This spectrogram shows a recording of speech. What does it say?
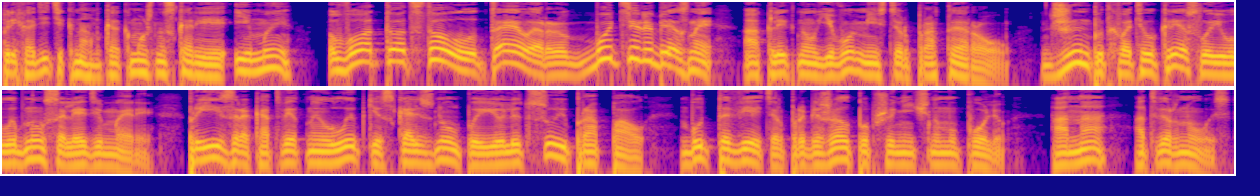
Приходите к нам как можно скорее, и мы...» «Вот тот стул, Тейлор, будьте любезны!» — окликнул его мистер Протероу. Джим подхватил кресло и улыбнулся леди Мэри. Призрак ответной улыбки скользнул по ее лицу и пропал, будто ветер пробежал по пшеничному полю. Она отвернулась.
